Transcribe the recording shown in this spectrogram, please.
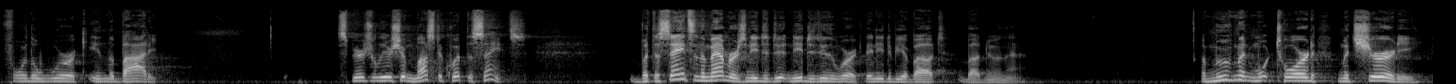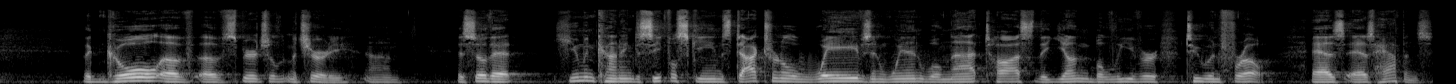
for the work in the body. Spiritual leadership must equip the saints. But the saints and the members need to do, need to do the work. They need to be about, about doing that. A movement toward maturity the goal of, of spiritual maturity um, is so that human cunning, deceitful schemes, doctrinal waves and wind will not toss the young believer to and fro, as, as happens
